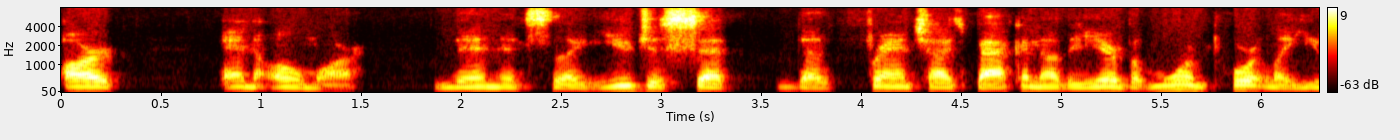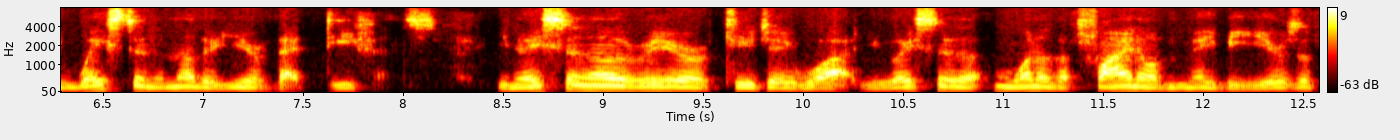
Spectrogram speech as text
Art, and Omar. Then it's like you just set the franchise back another year, but more importantly, you wasted another year of that defense. You wasted another year of TJ Watt. You wasted one of the final maybe years of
